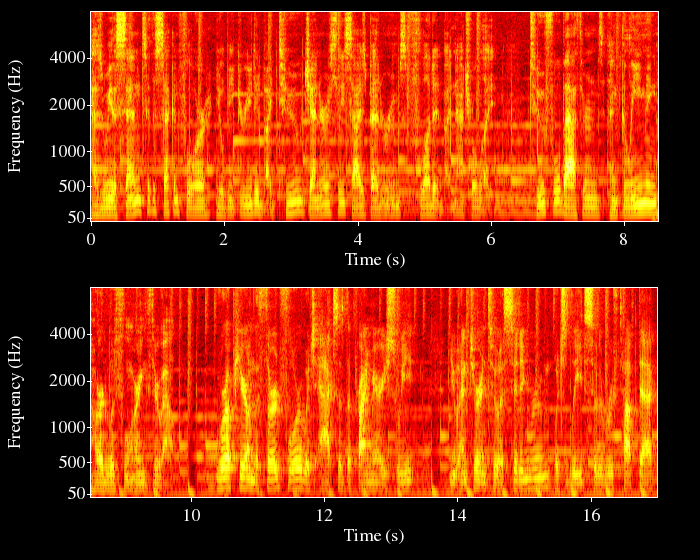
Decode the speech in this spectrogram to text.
As we ascend to the second floor, you'll be greeted by two generously sized bedrooms flooded by natural light, two full bathrooms, and gleaming hardwood flooring throughout. We're up here on the third floor, which acts as the primary suite. You enter into a sitting room, which leads to the rooftop deck,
